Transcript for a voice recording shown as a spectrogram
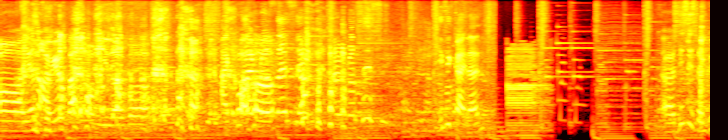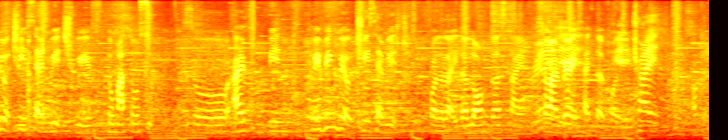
Oh, you're not a real bak chor mee lover. I caught I'm her. processing. I'm processing. Is it kailan? Uh, this is a grilled cheese sandwich with tomato soup. So I've been craving grilled cheese sandwich for the like the longest time. So I'm very excited for okay, this. try it. Okay.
